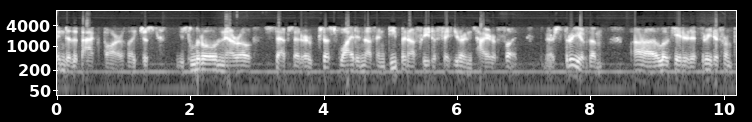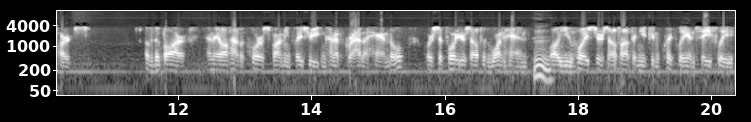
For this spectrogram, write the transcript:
into the back bar, like just these little narrow steps that are just wide enough and deep enough for you to fit your entire foot. And there's three of them uh, located at three different parts of the bar, and they all have a corresponding place where you can kind of grab a handle or support yourself with one hand Hmm. while you hoist yourself up, and you can quickly and safely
